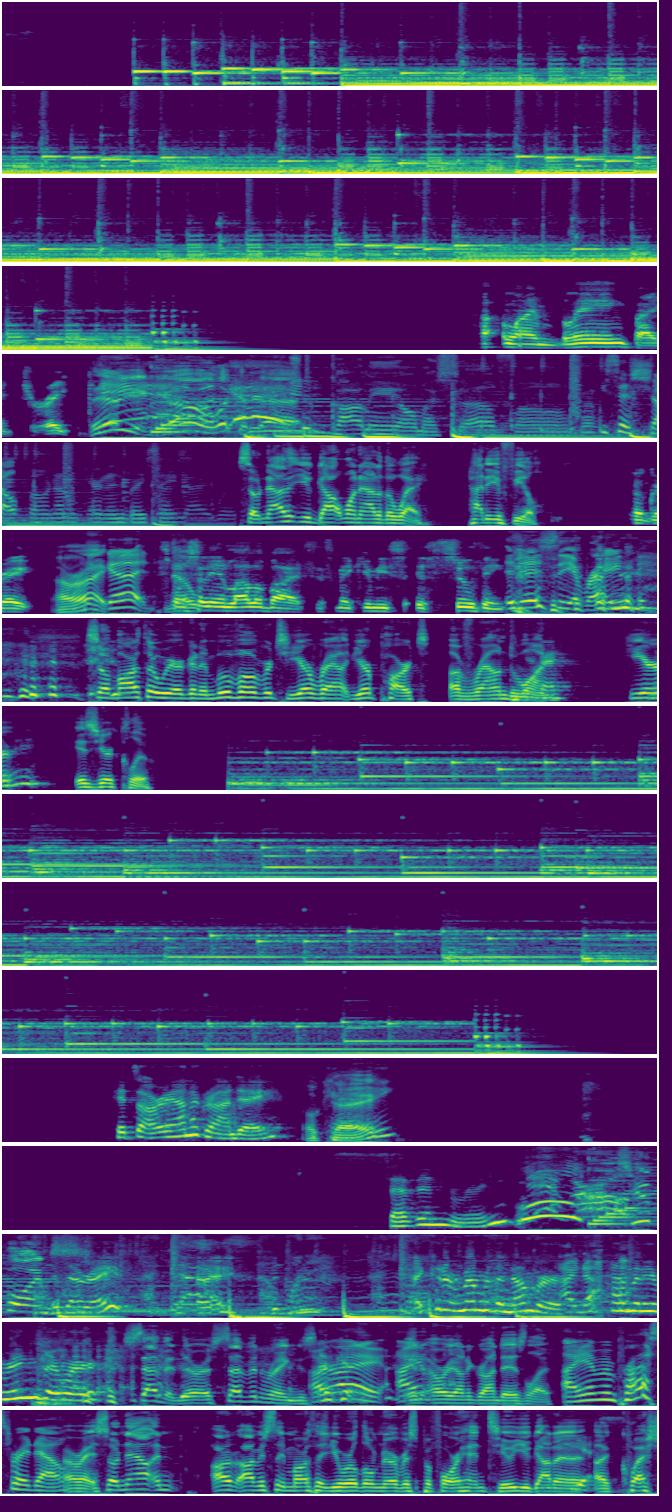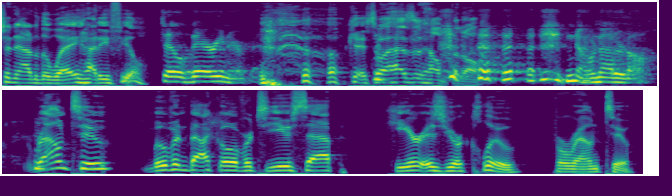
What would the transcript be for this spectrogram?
Hotline Bling by Drake. There you go. Look at that. Call me on my cell phone. He says shell phone. I don't care what anybody says. So now that you got one out of the way, how do you feel? Feel great. All right. Good. Now- Especially in lullabies. It's making me it's soothing. It is, yeah, right? so Martha, we are going to move over to your round, your part of round one. Okay. Here is All right. your clue. It's Ariana Grande. Okay. Seven rings. Woo, two points. Is that right? Okay. I couldn't remember the number. I know. How many rings there were. Seven. There are seven rings All right. in I'm, Ariana Grande's life. I am impressed right now. All right. So now, and obviously, Martha, you were a little nervous beforehand too. You got a, Yes. a question out of the way. How do you feel? Still very nervous. Okay, so it hasn't helped at all. no, not at all. round two, moving back over to you, Sap. Here is your clue for round two.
